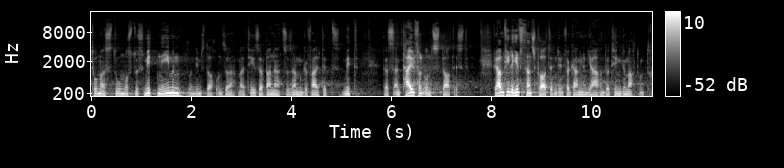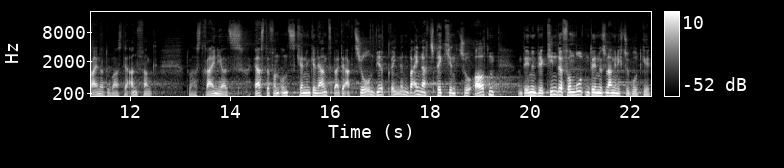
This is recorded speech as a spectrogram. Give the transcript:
Thomas, du musst es mitnehmen. Du nimmst auch unser Malteser-Banner zusammengefaltet mit, dass ein Teil von uns dort ist. Wir haben viele Hilfstransporte in den vergangenen Jahren dorthin gemacht und Rainer, du warst der Anfang. Du hast Reini als erster von uns kennengelernt bei der Aktion Wir bringen Weihnachtspäckchen zu Orten, an denen wir Kinder vermuten, denen es lange nicht so gut geht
